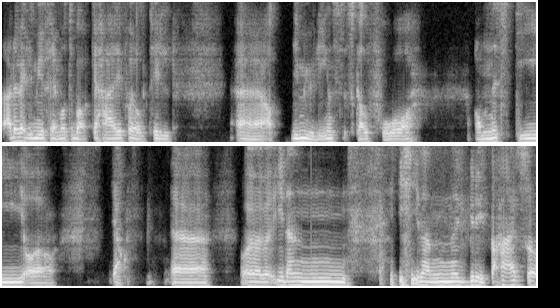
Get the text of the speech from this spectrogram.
Da er det veldig mye frem og tilbake her i forhold til at de muligens skal få amnesti og ja. Og i den i den gryta her så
